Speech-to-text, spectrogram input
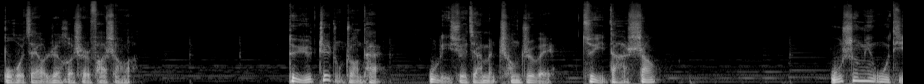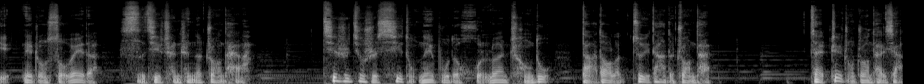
不会再有任何事儿发生了。对于这种状态，物理学家们称之为。最大熵，无生命物体那种所谓的死气沉沉的状态啊，其实就是系统内部的混乱程度达到了最大的状态。在这种状态下，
